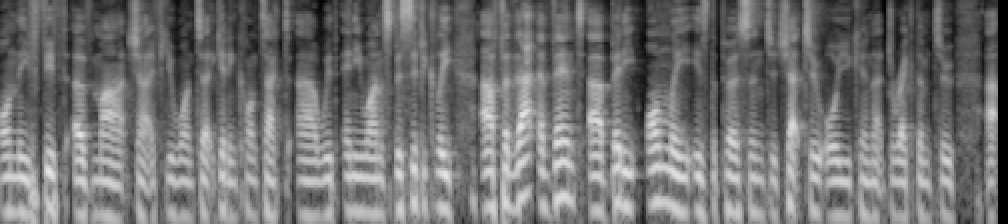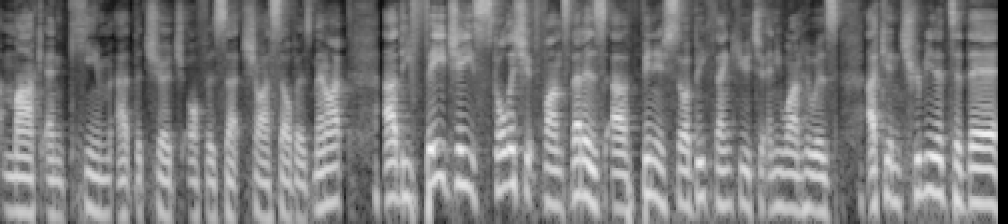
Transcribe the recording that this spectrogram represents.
on the 5th of March. Uh, if you want to get in contact uh, with anyone specifically uh, for that event, uh, Betty Onley is the person to chat to, or you can direct them to Mark and Kim at the church office at Shire Salvos Menai. the Fiji Scholarship Fund, so that is finished. So a big thank you to anyone who has contributed to their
